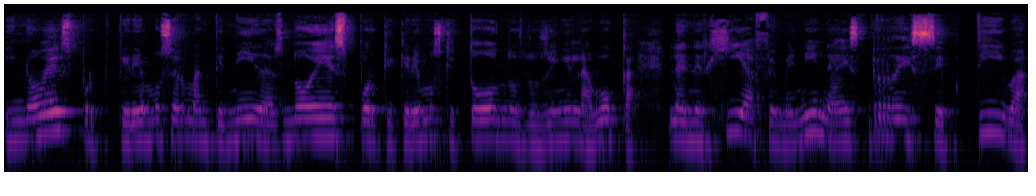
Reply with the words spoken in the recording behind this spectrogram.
y no es porque queremos ser mantenidas, no es porque queremos que todos nos los den en la boca. La energía femenina es receptiva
